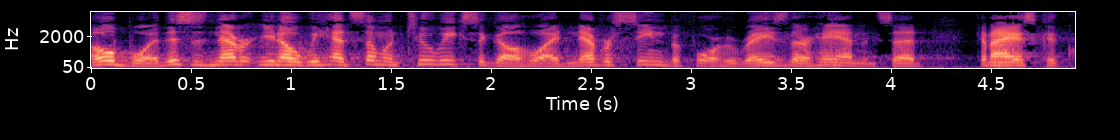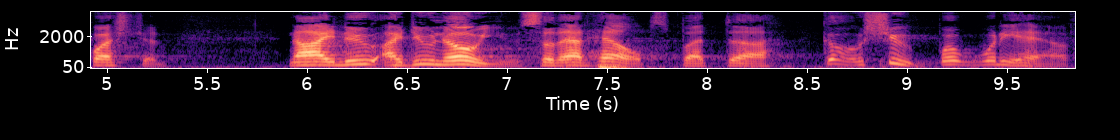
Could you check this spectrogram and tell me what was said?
Oh boy, this is never. You know, we had someone two weeks ago who I'd never seen before who raised their hand and said, "Can I ask a question?" Now I do. I do know you, so that helps. But uh, go shoot. What, what do you have?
